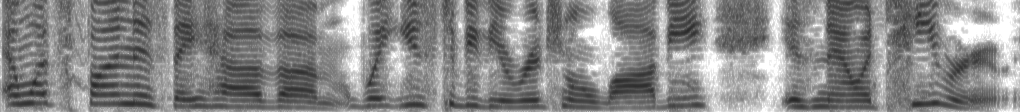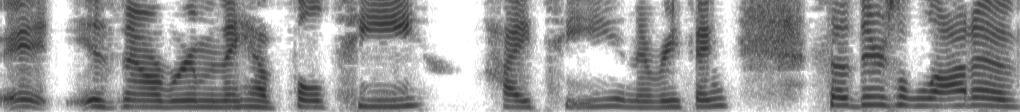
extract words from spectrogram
And what's fun is they have um what used to be the original lobby is now a tea room. It is now a room and they have full tea, high tea and everything. So there's a lot of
